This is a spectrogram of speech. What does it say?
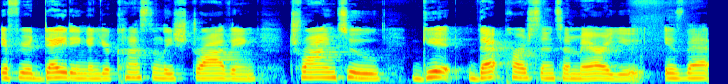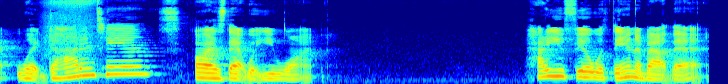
If you're dating and you're constantly striving, trying to get that person to marry you, is that what God intends or is that what you want? How do you feel within about that?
